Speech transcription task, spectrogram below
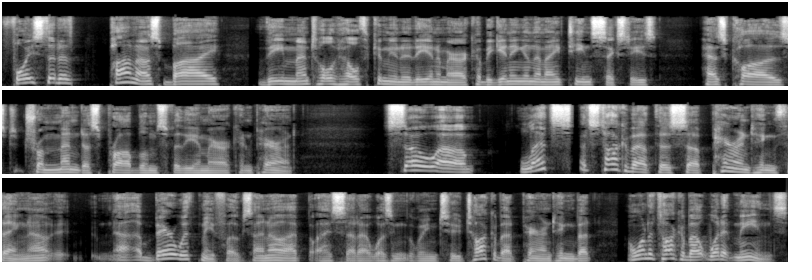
foisted upon us by the mental health community in America, beginning in the 1960s, has caused tremendous problems for the American parent. So uh, let's let's talk about this uh, parenting thing now. Uh, bear with me, folks. I know I, I said I wasn't going to talk about parenting, but I want to talk about what it means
